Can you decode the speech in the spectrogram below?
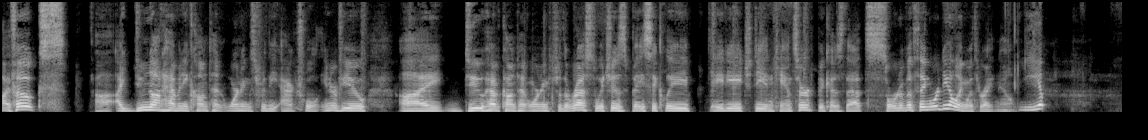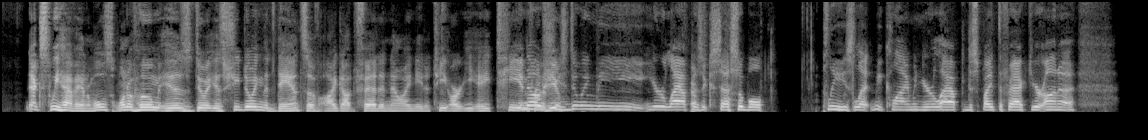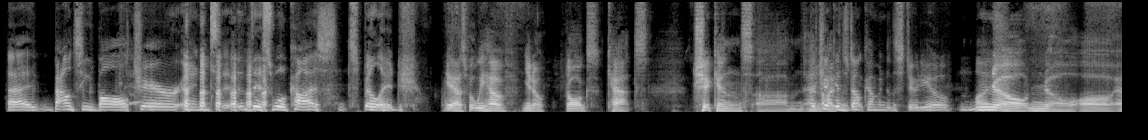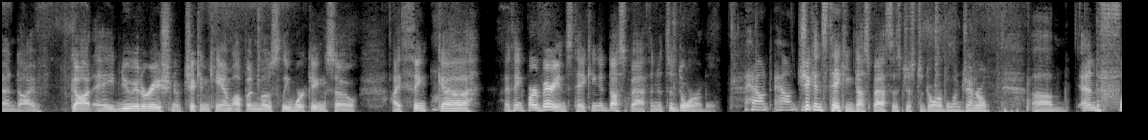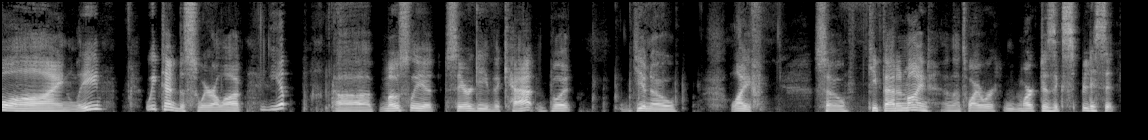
Hi, folks. Uh, I do not have any content warnings for the actual interview. I do have content warnings for the rest, which is basically ADHD and cancer, because that's sort of a thing we're dealing with right now. Yep. Next, we have animals. One of whom is doing is she doing the dance of I got fed and now I need a T R E A T in no, front of you? she's doing the your lap is accessible. Please let me climb in your lap, despite the fact you're on a, a bouncy ball chair and uh, this will cause spillage. Yes, but we have you know dogs, cats, chickens. Um, The and I've- chickens don't come into the studio much. No, no. Uh, and I've got a new iteration of Chicken Cam up and mostly working, so I think uh, I think Barbarian's taking a dust bath, and it's adorable. Hound, hound. Chickens taking dust baths is just adorable in general. Um, and finally, we tend to swear a lot, Yep. uh, mostly at Sergey the cat, but you know, life. So keep that in mind, and that's why we're marked as explicit.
